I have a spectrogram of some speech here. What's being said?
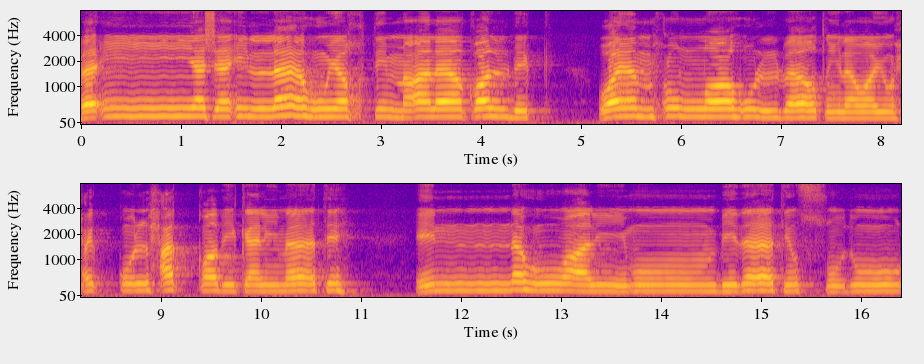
فان يشا الله يختم على قلبك ويمحو الله الباطل ويحق الحق بكلماته انه عليم بذات الصدور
